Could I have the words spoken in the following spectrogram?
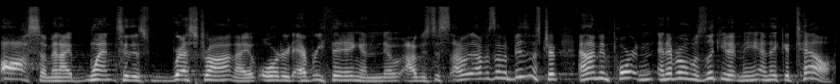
awesome. And I went to this restaurant and I ordered everything. And I was just, I was on a business trip and I'm important. And everyone was looking at me and they could tell.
